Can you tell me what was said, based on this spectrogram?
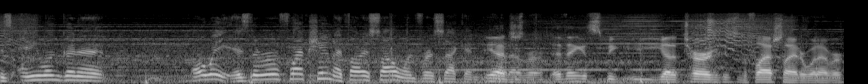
Is anyone gonna? Oh wait, is there a reflection? I thought I saw one for a second. Yeah, just I think it's be- you got to turn because of the flashlight or whatever.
